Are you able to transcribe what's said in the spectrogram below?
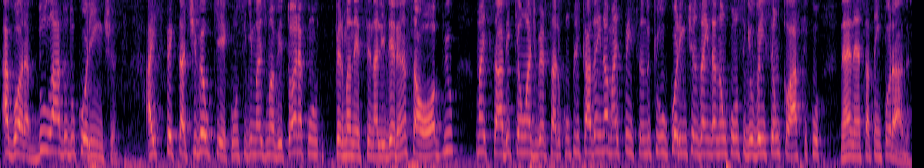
Agora, do lado do Corinthians, a expectativa é o quê? Conseguir mais uma vitória, com, permanecer na liderança, óbvio, mas sabe que é um adversário complicado, ainda mais pensando que o Corinthians ainda não conseguiu vencer um clássico né, nessa temporada.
